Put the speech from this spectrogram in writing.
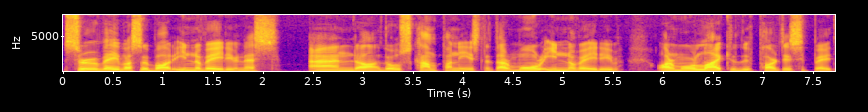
survey was about innovativeness and uh, those companies that are more innovative are more likely to participate,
